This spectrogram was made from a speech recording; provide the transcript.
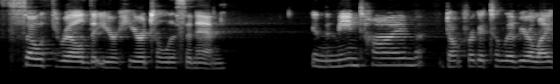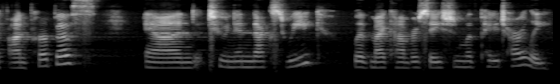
so thrilled that you're here to listen in. In the meantime, don't forget to live your life on purpose and tune in next week with my conversation with Paige Harley.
